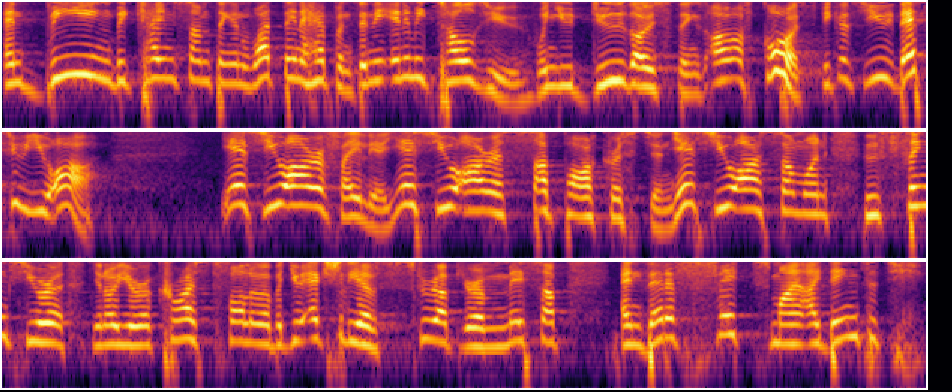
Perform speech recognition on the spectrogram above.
and being became something and what then happens? And the enemy tells you when you do those things oh of course because you that's who you are. Yes you are a failure. Yes you are a subpar christian. Yes you are someone who thinks you're a you know you're a christ follower but you actually a screw up you're a mess up and that affects my identity.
